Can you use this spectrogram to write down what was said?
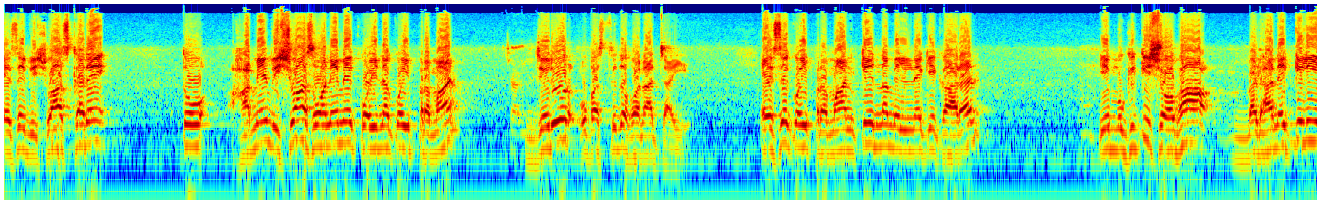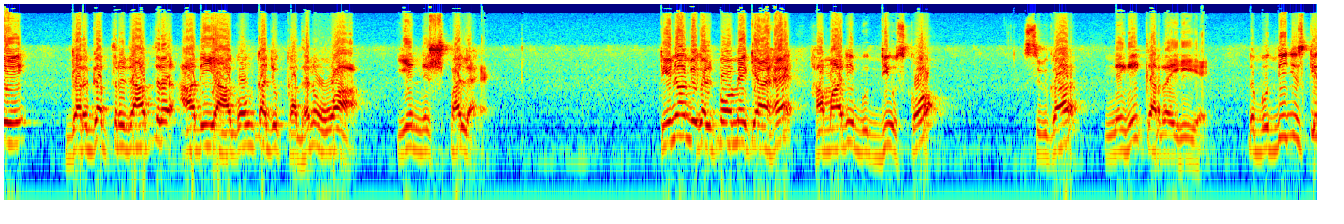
ऐसे विश्वास करें तो हमें विश्वास होने में कोई ना कोई प्रमाण ज़रूर उपस्थित होना चाहिए। ऐसे कोई प्रमाण के न मिलने के कारण ये मुख की शोभा बढ़ाने के लिए गर्ग त्रिरात्र आदि यागों का जो कथन हुआ ये निष्फल है। तीनों विकल्पों में क्या है हमारी बुद्धि उसको स्वीकार नहीं कर रही है। तो बुद्धि जिसकी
